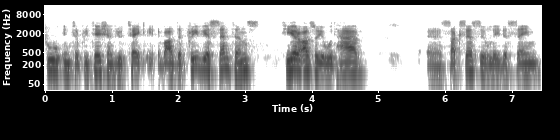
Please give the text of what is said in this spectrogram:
two interpretations you take about the previous sentence, here also you would have uh, successively the same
